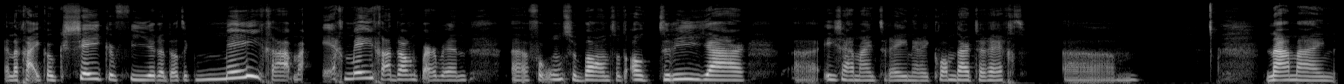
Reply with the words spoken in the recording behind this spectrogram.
En dan ga ik ook zeker vieren dat ik mega, maar echt mega dankbaar ben uh, voor onze band. Dat al drie jaar is hij mijn trainer. Ik kwam daar terecht ehm, na mijn,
